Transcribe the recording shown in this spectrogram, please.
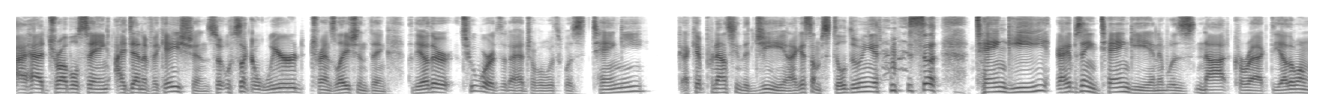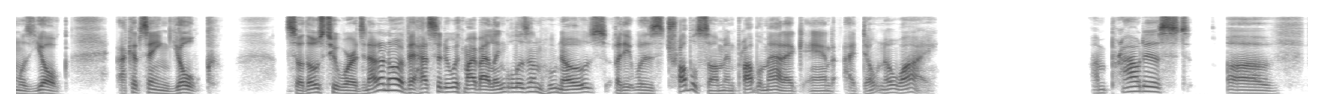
I had trouble saying identification. So it was like a weird translation thing. The other two words that I had trouble with was tangy. I kept pronouncing the G, and I guess I'm still doing it. tangy. I kept saying tangy, and it was not correct. The other one was yolk. I kept saying yolk. So those two words, and I don't know if it has to do with my bilingualism, who knows, but it was troublesome and problematic, and I don't know why. I'm proudest of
